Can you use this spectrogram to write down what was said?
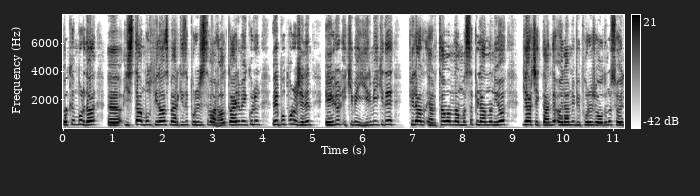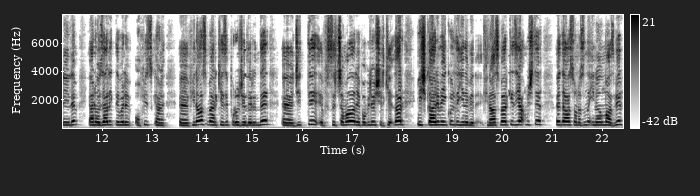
bakın burada e, İstanbul Finans Merkezi projesi var halk gayrimenkulün ve bu projenin Eylül 2022'de plan yani tamamlanması planlanıyor. Gerçekten de önemli bir proje olduğunu söyleyelim. Yani özellikle böyle ofis yani e, finans merkezi projelerinde e, ciddi e, sıçramalar yapabiliyor şirketler. İş gayrimenkul de yine bir finans merkezi yapmıştı ve daha sonrasında inanılmaz bir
